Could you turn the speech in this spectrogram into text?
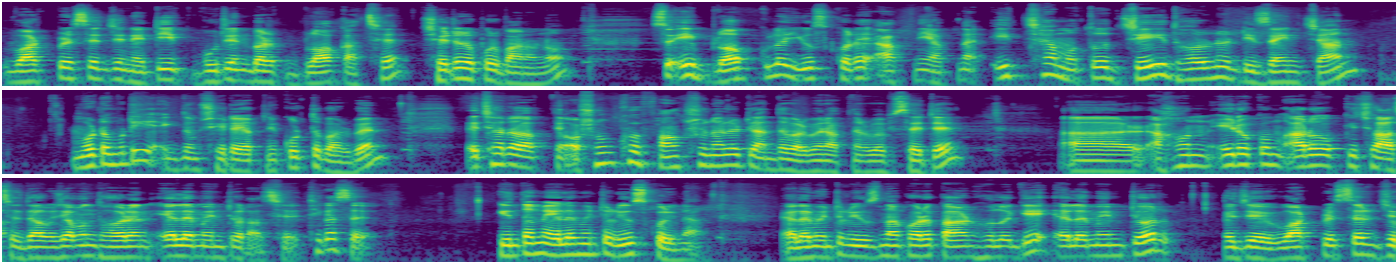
ওয়ার্ডপ্রেসের যে নেটিভ গুটেনবার্গ ব্লক আছে, সেটার উপর বানানো। সো এই ব্লকগুলো ইউজ করে আপনি আপনার ইচ্ছা মতো যেই ধরনের ডিজাইন চান, মোটামুটি একদম সেটাই আপনি করতে পারবেন। এছাড়াও আপনি অসংখ্য ফাংশনালিটি আনতে পারবেন আপনার ওয়েবসাইটে আর এখন এরকম আরও কিছু আছে, যেমন ধরেন এলিমেন্টর আছে, ঠিক আছে? কিন্তু আমি এলিমেন্টর ইউজ করি না। এলিমেন্টর ইউজ না করার কারণ হলো গিয়ে এলিমেন্টর এই যে ওয়ার্ডপ্রেসের যে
